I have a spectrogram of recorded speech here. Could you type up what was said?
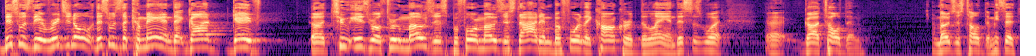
this was the original, this was the command that God gave uh, to Israel through Moses before Moses died and before they conquered the land. This is what uh, God told them. Moses told them, He said,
